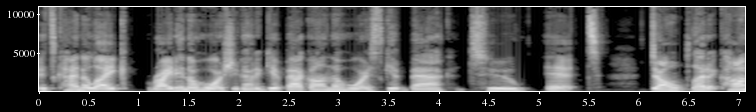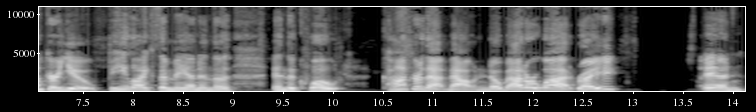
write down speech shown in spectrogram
It's kind of like riding the horse. You got to get back on the horse, get back to it. Don't let it conquer you. Be like the man in the in the quote, conquer that mountain no matter what, right? And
